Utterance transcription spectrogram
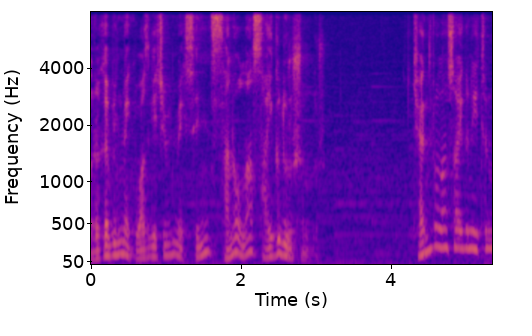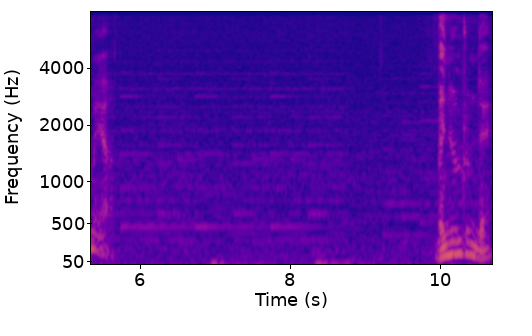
Bırakabilmek, vazgeçebilmek senin sana olan saygı duruşundur. Kendine olan saygını yitirme ya. Ben ömrümde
